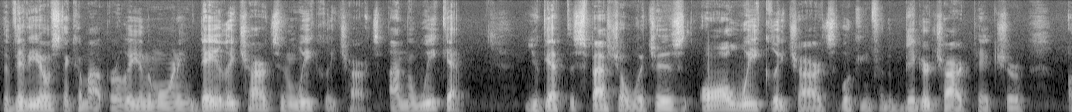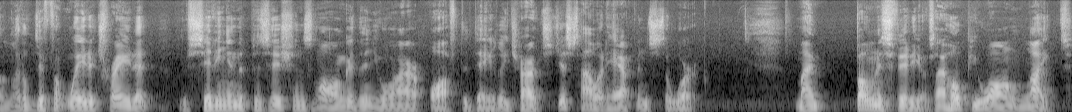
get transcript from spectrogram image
the videos that come out early in the morning, daily charts and weekly charts. On the weekend, you get the special, which is all weekly charts, looking for the bigger chart picture, a little different way to trade it. You're sitting in the positions longer than you are off the daily charts, just how it happens to work. My bonus videos, I hope you all liked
